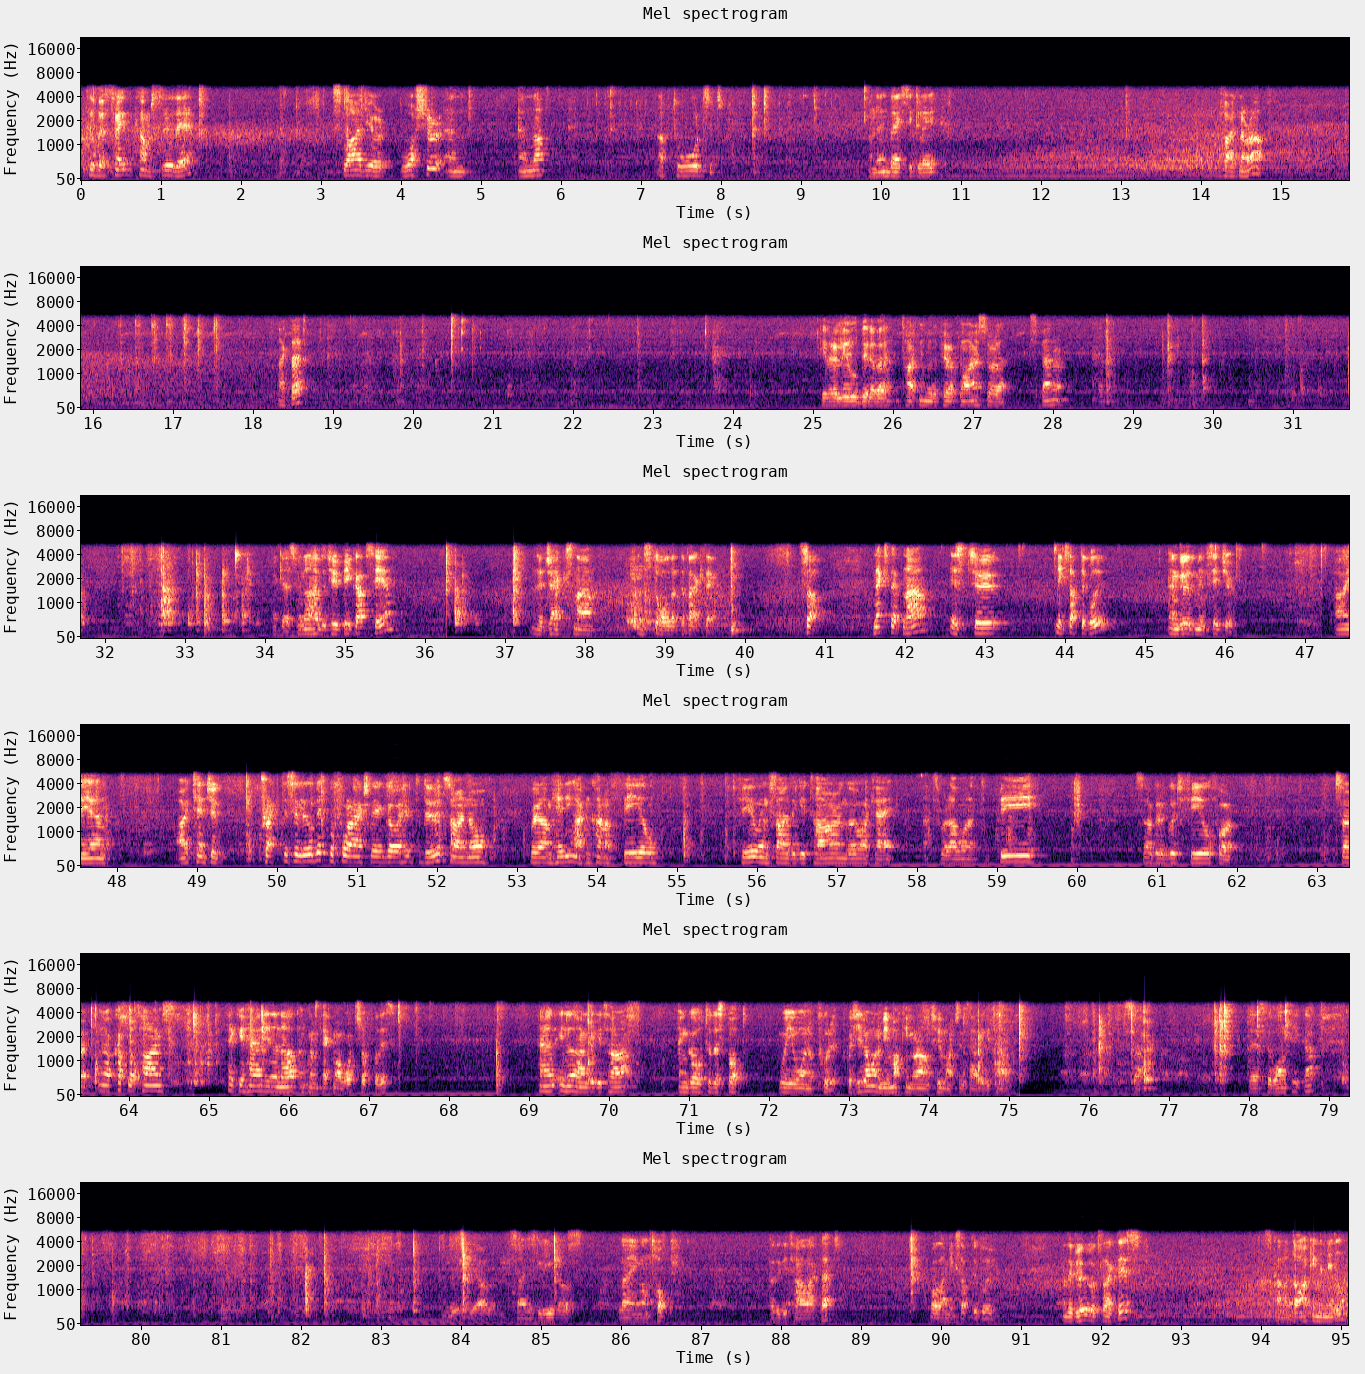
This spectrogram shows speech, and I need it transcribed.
till the thread comes through there. Slide your washer and, and nut up towards it. And then basically tighten her up. Like that. Give it a little bit of a tightening with a pair of pliers or a spanner. Okay, so we now have the two pickups here. And the jack's now installed at the back there. So, next step now is to mix up the glue and glue them in situ. I um, I tend to practice a little bit before I actually go ahead to do it so I know where I'm heading. I can kind of feel feel inside the guitar and go okay that's where I want it to be so I've got a good feel for it. So you know, a couple of times take your hand in and out. I'm going to take my watch off for this. Hand in and out of the guitar and go to the spot where you want to put it because you don't want to be mucking around too much inside the guitar. So there's the one pickup. The other. So I just leave those laying on top of the guitar like that while I mix up the glue. And the glue looks like this. It's kind of dark in the middle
